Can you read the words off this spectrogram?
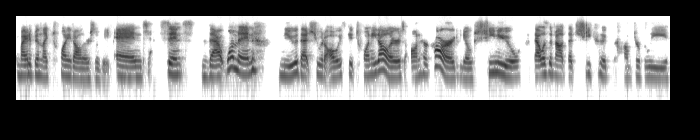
It might have been like $20 a week. And since that woman knew that she would always get $20 on her card, you know, she knew that was the amount that she could comfortably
